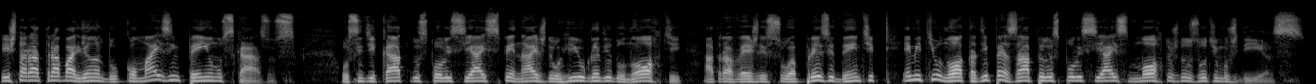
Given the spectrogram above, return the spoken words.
estará trabalhando com mais empenho nos casos. O Sindicato dos Policiais Penais do Rio Grande do Norte, através de sua presidente, emitiu nota de pesar pelos policiais mortos nos últimos dias.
